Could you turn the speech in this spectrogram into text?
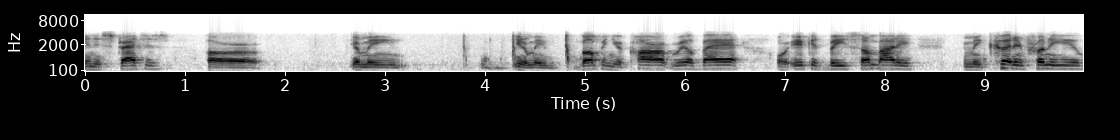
any scratches, or I mean, you know, I mean, bumping your car up real bad, or it could be somebody, I mean, cut in front of you,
